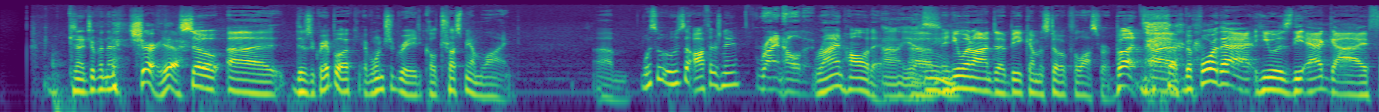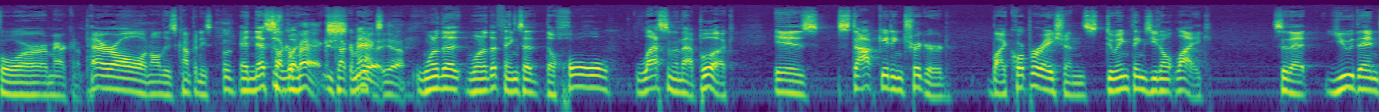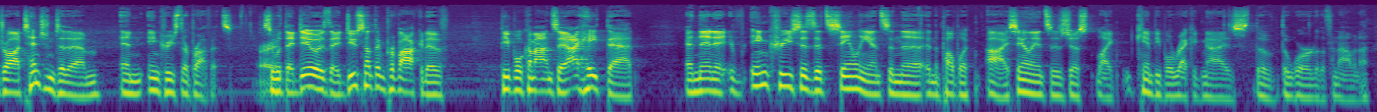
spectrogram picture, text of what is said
Can I jump in there? sure, yeah. So uh, there's a great book everyone should read called "Trust Me, I'm Lying." Um, what's what was the author's name? Ryan Holiday. Ryan Holiday. Ah, yes. Um, and he went on to become a Stoic philosopher. But uh, before that, he was the ad guy for American Apparel and all these companies. And this Tucker is what Max. Tucker Max. Yeah, yeah. One of the one of the things that the whole lesson of that book is stop getting triggered by corporations doing things you don't like, so that you then draw attention to them and increase their profits. So what they do is they do something provocative. People come out and say, "I hate that." And then it increases its salience in the in the public eye. Salience is just like can people recognize the the word or the phenomena,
